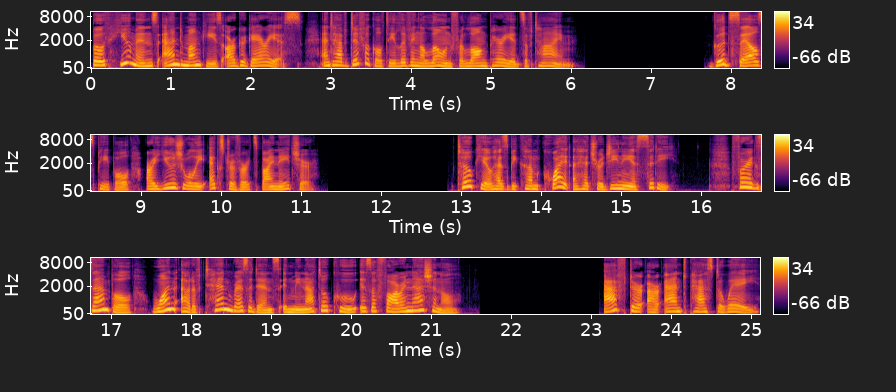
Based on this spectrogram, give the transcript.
Both humans and monkeys are gregarious and have difficulty living alone for long periods of time. Good salespeople are usually extroverts by nature. Tokyo has become quite a heterogeneous city. For example, one out of ten residents in Minato-ku is a foreign national. After our aunt passed away,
